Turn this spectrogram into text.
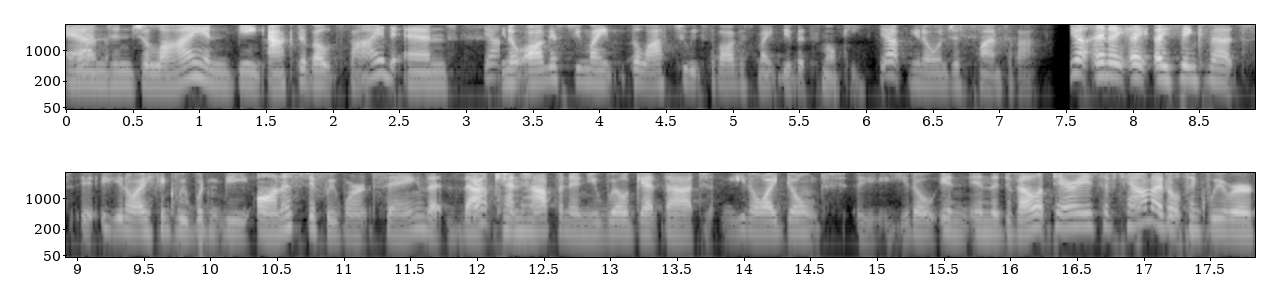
and in July and being active outside. And, Yeah. you know, August, you might, the last two weeks of August might be a bit smoky. Yep. You know, and just plan for that. Yeah, and I, I, I think that's you know I think we wouldn't be honest if we weren't saying that that Yep. can happen and you will get that. You know I don't you know in in the developed areas of town I don't think we were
